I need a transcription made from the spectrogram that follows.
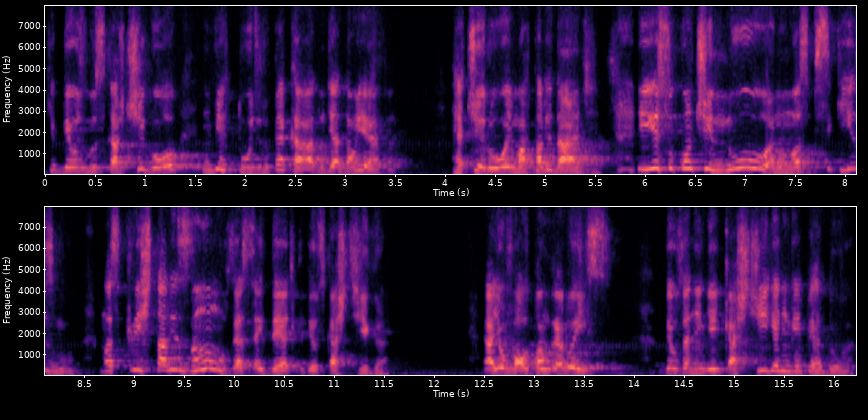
que Deus nos castigou em virtude do pecado de Adão e Eva. Retirou a imortalidade. E isso continua no nosso psiquismo. Nós cristalizamos essa ideia de que Deus castiga. Aí eu volto para André Luiz. Deus a ninguém castiga, ninguém perdoa.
